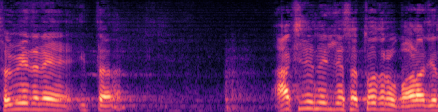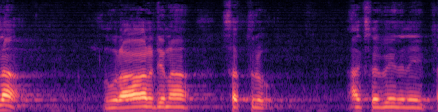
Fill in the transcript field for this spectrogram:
ಸಂವೇದನೆ ಇತ್ತ? ಆಕ್ಸಿಜನ್ ಇಲ್ಲದೆ ಸತ್ತೋದ್ರು ಬಹಳ ಜನ. ನೂರಾರು ಜನ ಸತ್ರು. ಆಗ ಸಂವೇದನೆ ಇತ್ತ?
